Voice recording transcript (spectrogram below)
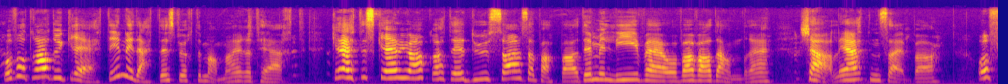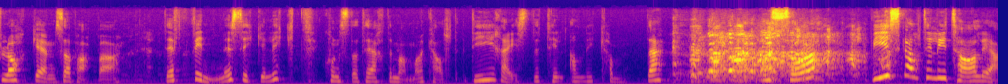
Hvorfor drar du Grete inn i dette? spurte mamma irritert. Grete skrev jo akkurat det du sa, sa pappa. Det med livet, og hva var det andre? Kjærligheten, sa Ebba. Og flokken, sa pappa. Det finnes ikke likt, konstaterte mamma kaldt. De reiste til Alicante. Og så Vi skal til Italia.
